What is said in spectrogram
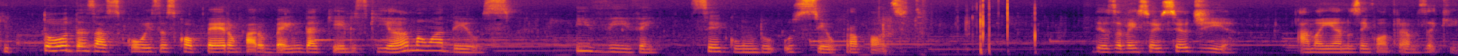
que todas as coisas cooperam para o bem daqueles que amam a Deus e vivem segundo o seu propósito. Deus abençoe o seu dia. Amanhã nos encontramos aqui.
